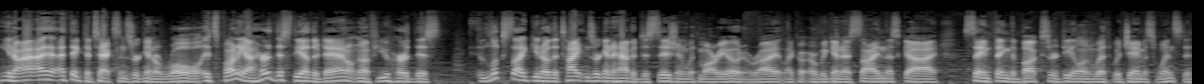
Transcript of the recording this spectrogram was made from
you know, I, I think the Texans are going to roll. It's funny. I heard this the other day. I don't know if you heard this. It looks like you know the Titans are going to have a decision with Mariota, right? Like, are we going to sign this guy? Same thing the Bucks are dealing with with Jameis Winston.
